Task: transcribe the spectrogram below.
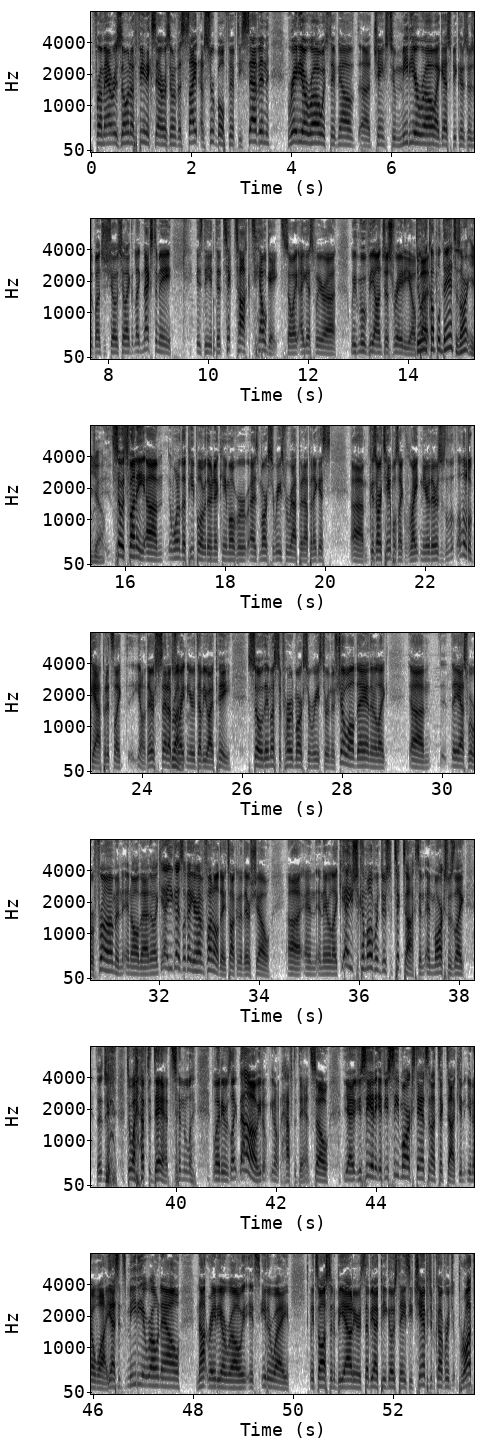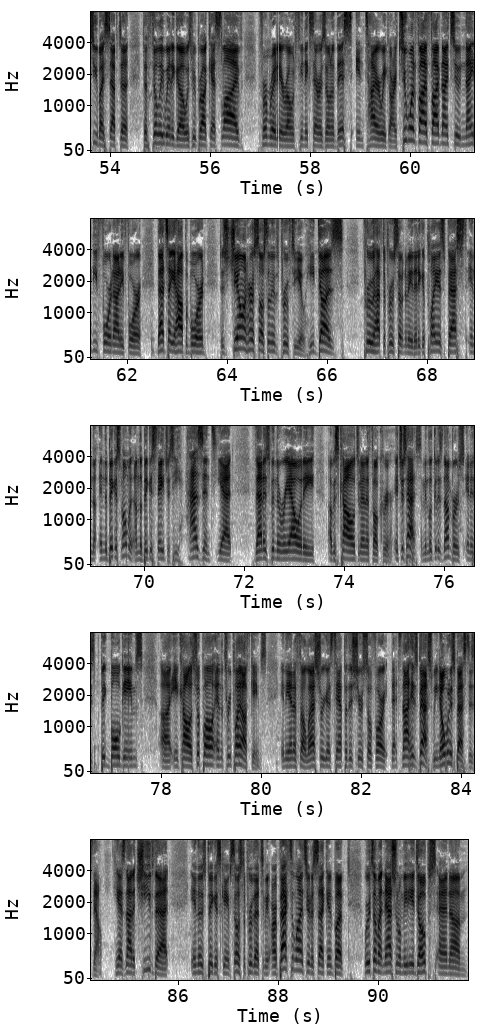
from Arizona, Phoenix, Arizona, the site of Super Bowl 57, Radio Row, which they've now uh, changed to Media Row, I guess, because there's a bunch of shows here. Like, like next to me is the the TikTok tailgate. So I, I guess we're uh, we've moved beyond just radio. Doing but, a couple dances, aren't you, Joe? So it's funny. Um, one of the people over there, Nick, came over as Mark Cerise were wrapping up, and I guess because um, our table's like right near theirs. There's a little gap, but it's like you know their setup's right, right near WIP. So they must have heard Mark and Reese during their show all day, and they're like, um, they asked where we're from and, and all that. And they're like, yeah, you guys look like you're having fun all day talking to their show. Uh, and and they were like, yeah, you should come over and do some TikToks. And and Marks was like, do I have to dance? And the lady was like, no, you don't you don't have to dance. So yeah, if you see any, if you see Marks dancing on TikTok, you you know why. Yes, it's Media Row now, not Radio Row. It's either way. It's awesome to be out here. It's WIP Ghost AZ Championship coverage brought to you by SEPTA, the Philly way to go as we broadcast live from Radio Row in Phoenix, Arizona this entire week. All right, 215 592 9494. That's how you hop aboard. Does Jalen Hurts have something to prove to you? He does prove have to prove something to me that he could play his best in the in the biggest moment on the biggest stages. He hasn't yet. That has been the reality of his college and NFL career. It just has. I mean, look at his numbers in his big bowl games uh, in college football and the three playoff games in the NFL. Last year against Tampa, this year so far, that's not his best. We know what his best is now. He has not achieved that in those biggest games. Still has to prove that to me. All right, back to the lines here in a second, but we were talking about national media dopes and um,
